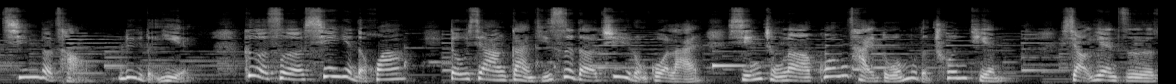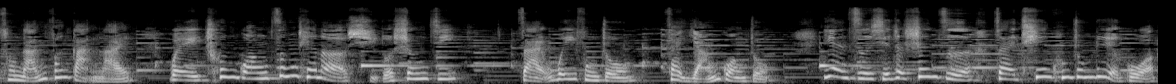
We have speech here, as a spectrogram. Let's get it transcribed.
青的草，绿的叶，各色鲜艳的花。都像赶集似的聚拢过来，形成了光彩夺目的春天。小燕子从南方赶来，为春光增添了许多生机。在微风中，在阳光中，燕子斜着身子在天空中掠过，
